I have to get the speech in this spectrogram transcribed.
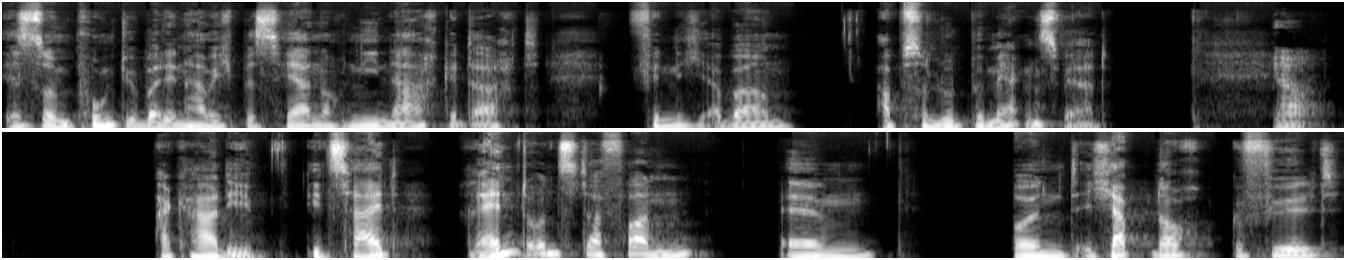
ist so ein Punkt, über den habe ich bisher noch nie nachgedacht, finde ich aber absolut bemerkenswert. Ja. Akadi, die Zeit rennt uns davon. Ähm, und ich habe noch gefühlt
